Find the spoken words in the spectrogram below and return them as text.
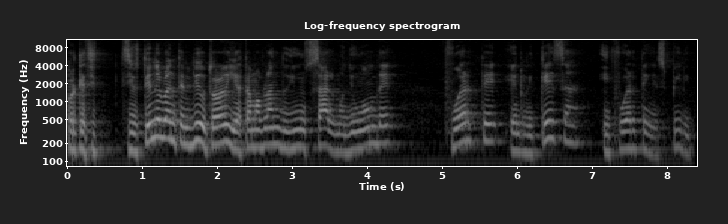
Porque si, Si usted no lo ha entendido todavía, estamos hablando de un salmo, de un hombre fuerte en riqueza y fuerte en espíritu.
